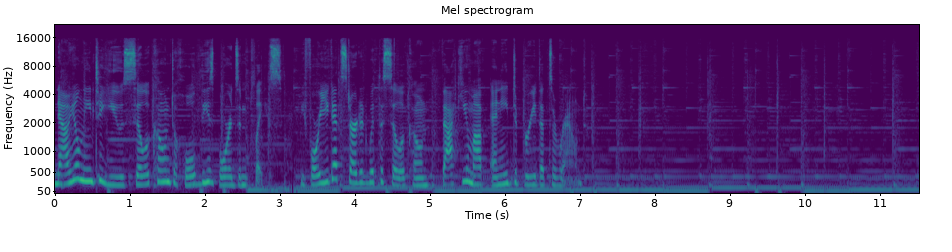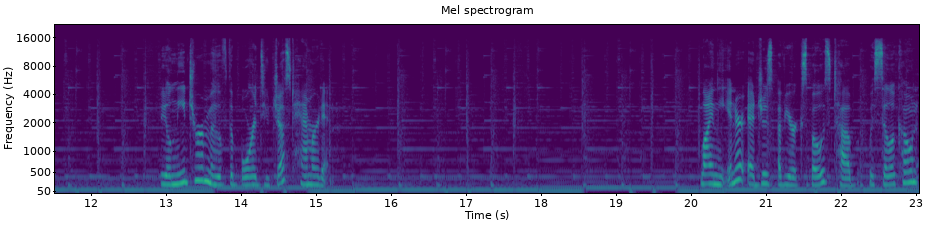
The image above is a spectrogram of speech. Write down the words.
Now you'll need to use silicone to hold these boards in place. Before you get started with the silicone, vacuum up any debris that's around. You'll need to remove the boards you just hammered in. Line the inner edges of your exposed tub with silicone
